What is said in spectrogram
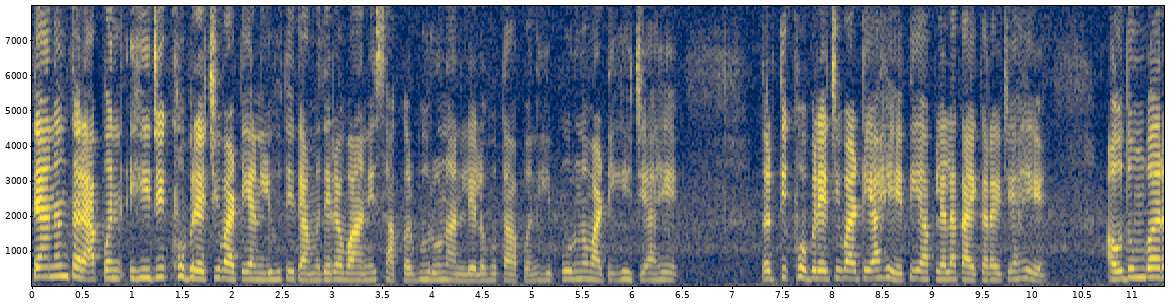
त्यानंतर आपण ही जी खोबऱ्याची वाटी आणली होती त्यामध्ये रवा आणि साखर भरून आणलेलं होतं आपण. ही पूर्ण वाटी घ्यायची आहे. तर ती खोबऱ्याची वाटी आहे ती आपल्याला काय करायची आहे? औदुंबर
